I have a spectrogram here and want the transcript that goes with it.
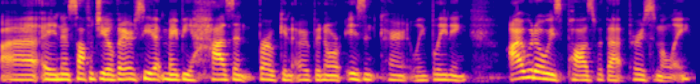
uh, an esophageal varice that maybe hasn't broken open or isn't currently bleeding. I would always pause with that personally.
